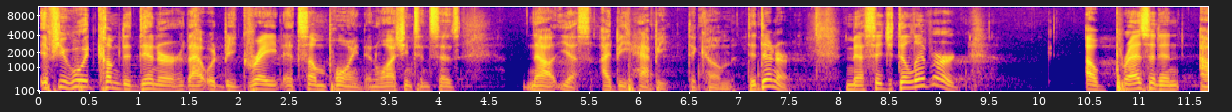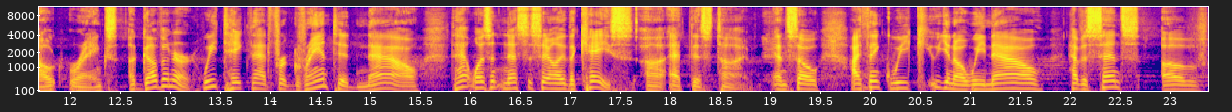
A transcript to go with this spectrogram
if you would come to dinner, that would be great at some point. And Washington says, Now, yes, I'd be happy to come to dinner. Message delivered. A president outranks a governor. We take that for granted now. That wasn't necessarily the case uh, at this time. And so I think we, you know, we now have a sense of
